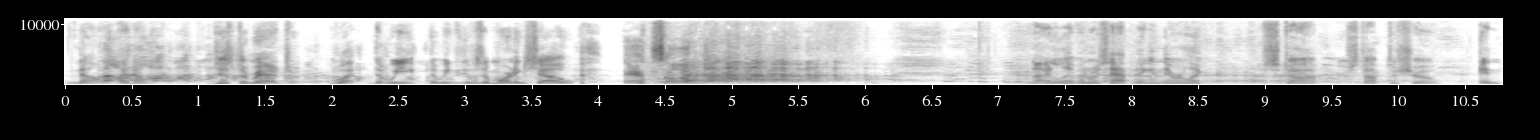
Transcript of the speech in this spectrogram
No, I don't. Just imagine. What? That we that we it was a morning show And someone 9/11 was happening, and they were like, "Stop! Stop the show!" And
